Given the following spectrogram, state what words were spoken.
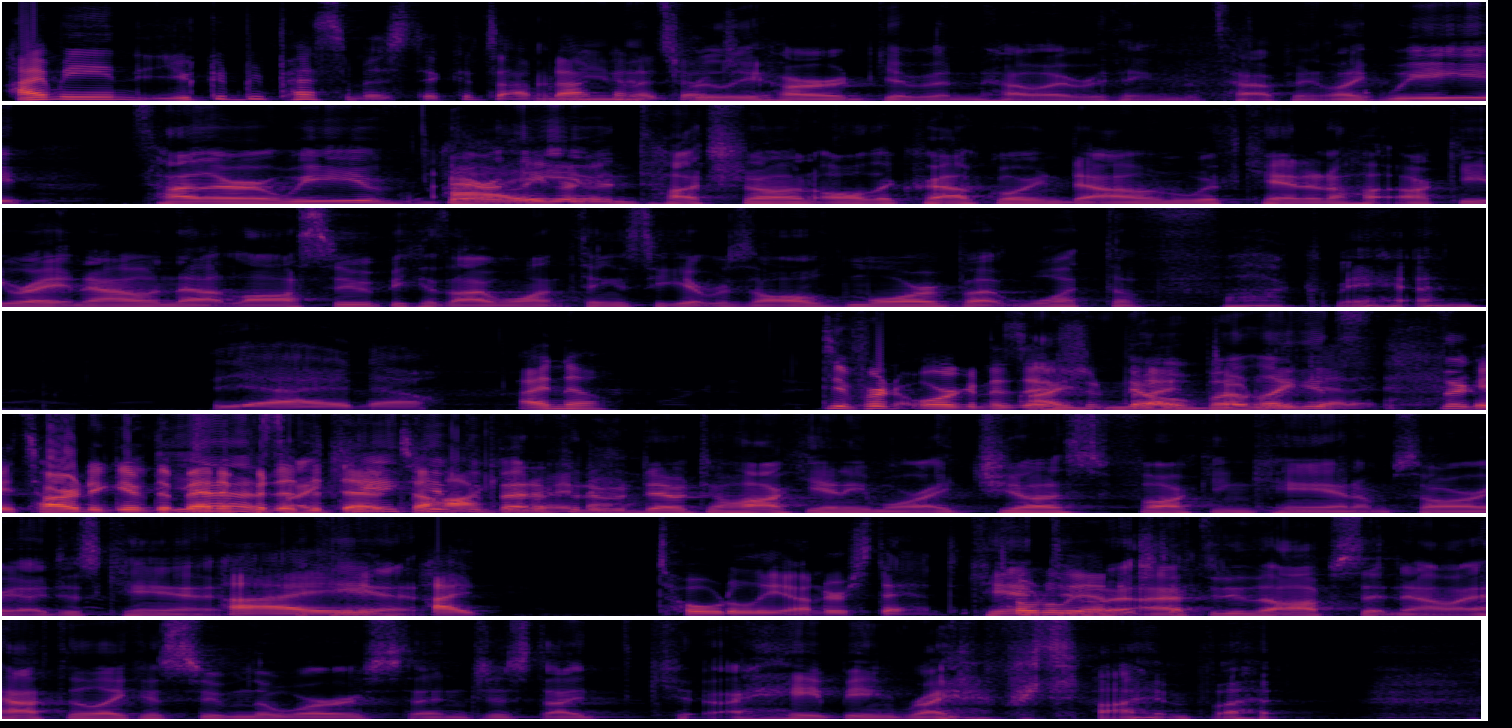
I mean, you could be pessimistic. It's I'm I not going to. It's really you. hard given how everything that's happening. Like we Tyler, we've barely even touched on all the crap going down with Canada Hockey right now in that lawsuit because I want things to get resolved more. But what the fuck, man? Yeah, I know. I know. Different organization. No, but, but totally like it's it. the, it's hard to give the yes, benefit of the doubt to hockey. I can't give the benefit right of the doubt to hockey anymore. I just fucking can't. I'm sorry. I just can't. I I, can't. I totally understand. Can't totally do understand. it. I have to do the opposite now. I have to like assume the worst and just I I hate being right every time, but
